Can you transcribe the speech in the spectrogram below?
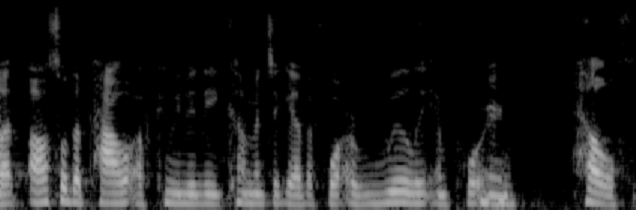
but also the power of community coming together for a really important mm-hmm. health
